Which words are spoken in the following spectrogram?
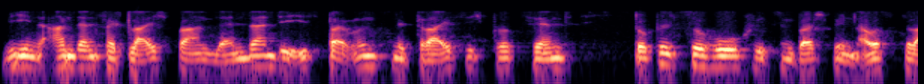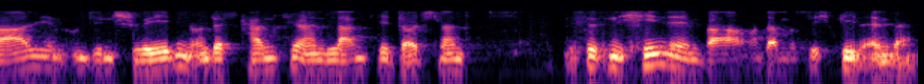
wie in anderen vergleichbaren Ländern. Die ist bei uns mit 30 Prozent doppelt so hoch wie zum Beispiel in Australien und in Schweden. Und das kann für ein Land wie Deutschland, ist es nicht hinnehmbar und da muss sich viel ändern.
